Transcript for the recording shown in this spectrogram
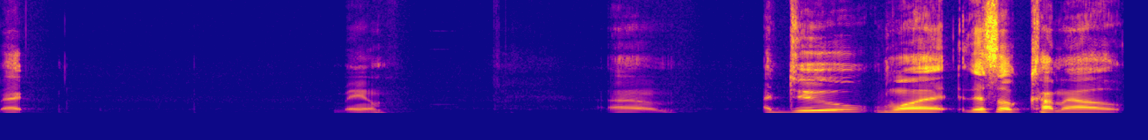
Back. Bam. Um, I do want this will come out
